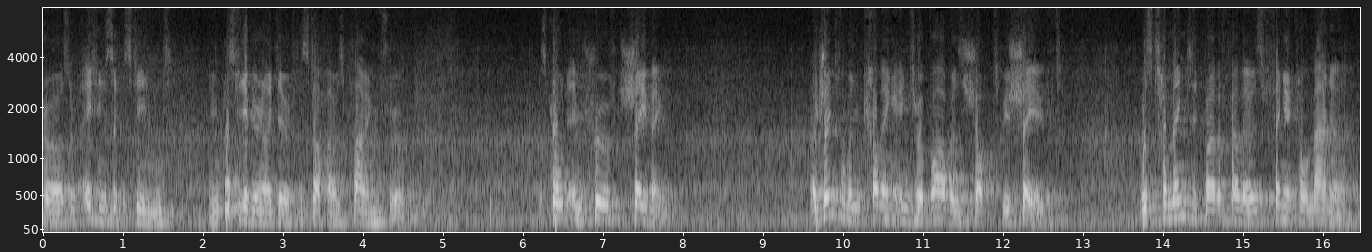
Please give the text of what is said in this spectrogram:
uh, sort of 1816, and just to give you an idea of the stuff I was plowing through. It's called improved shaving. A gentleman coming into a barber's shop to be shaved was tormented by the fellow's finical manner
